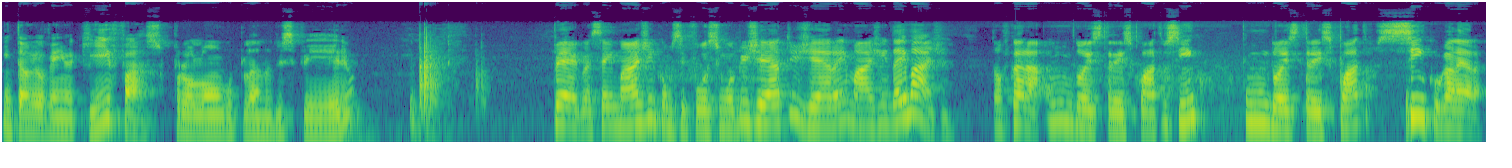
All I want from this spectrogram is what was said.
Então eu venho aqui, faço, prolongo o plano do espelho, pego essa imagem como se fosse um objeto e gero a imagem da imagem. Então ficará 1, 2, 3, 4, 5. 1, 2, 3, 4, 5, galera.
